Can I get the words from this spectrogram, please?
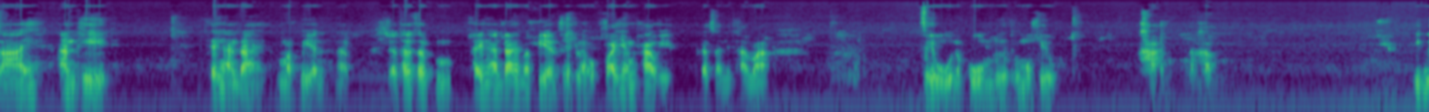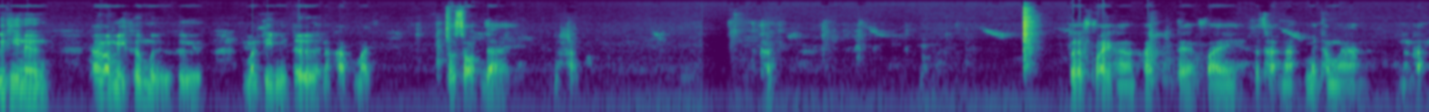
สายอันที่ ใช้งานได้มาเปลี่ยนนะครับ แต่ถ้าจะใช้งานได้มาเปลี่ยนเสร็จแล้วไฟยังไม่เข้าอีกก็สันนิษฐานว่า ฟิลอุณหภูมิหรือโทโมฟิลขาดนะครับ อีกวิธีหนึ่งถ้าเรามีเครื่องมือคือมันติมิเตอร์นะครับ มาทดสอบได้นะครับครับ เปิดไฟข้างนะครับ แต่ไฟสถานะไม่ทำงานนะครับอ่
